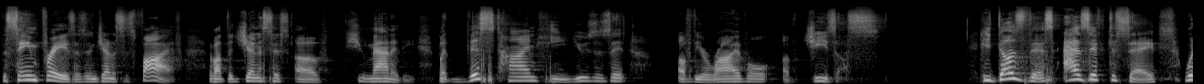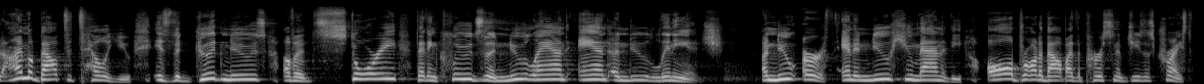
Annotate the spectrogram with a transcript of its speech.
The same phrase as in Genesis 5 about the genesis of humanity. But this time he uses it of the arrival of Jesus. He does this as if to say, What I'm about to tell you is the good news of a story that includes a new land and a new lineage, a new earth and a new humanity, all brought about by the person of Jesus Christ.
